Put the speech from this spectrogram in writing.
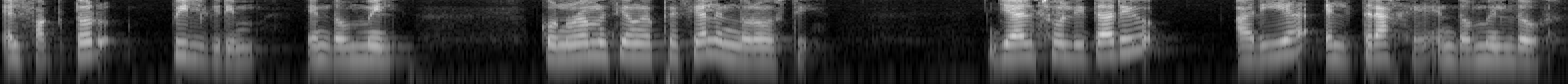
El Factor Pilgrim, en 2000, con una mención especial en Donosti. Ya el solitario haría El traje en 2002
